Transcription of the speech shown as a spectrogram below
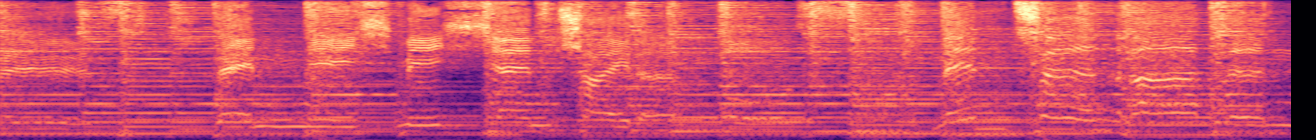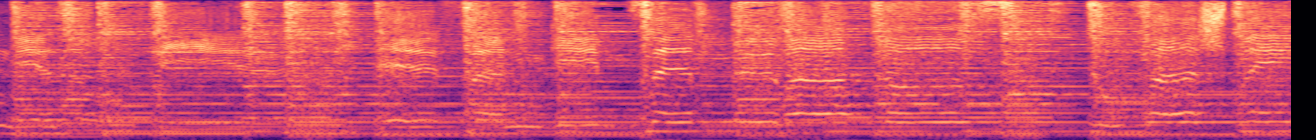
willst, wenn ich mich entscheiden muss? Menschen raten mir so viel, Hilfen gibt's im Überfluss. Du versprichst,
